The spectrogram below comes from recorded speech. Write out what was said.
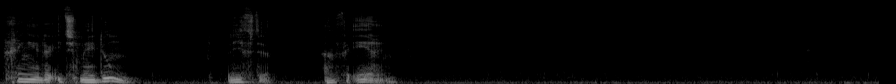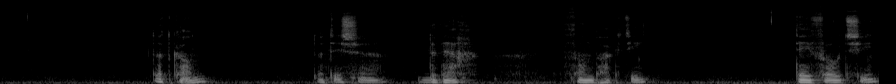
ging je er iets mee doen. Liefde en verering. Dat kan. Dat is uh, de weg van bhakti, devotie.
